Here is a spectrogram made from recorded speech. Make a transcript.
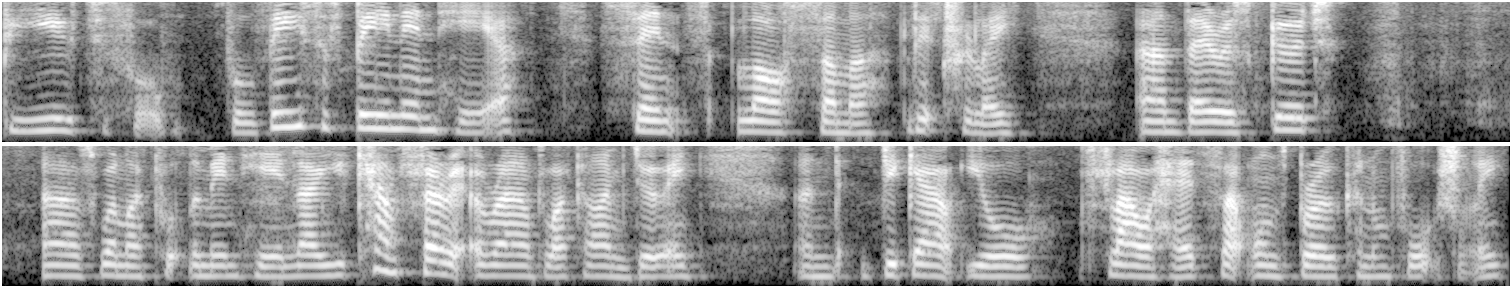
beautiful. Well, These have been in here since last summer, literally, and they're as good as when I put them in here. Now you can ferret around like I'm doing and dig out your flower heads. That one's broken unfortunately.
